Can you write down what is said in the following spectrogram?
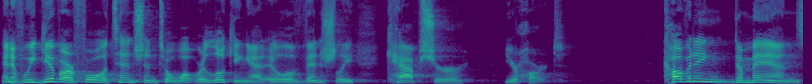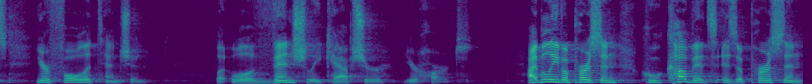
And if we give our full attention to what we're looking at, it'll eventually capture your heart. Coveting demands your full attention, but will eventually capture your heart. I believe a person who covets is a person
